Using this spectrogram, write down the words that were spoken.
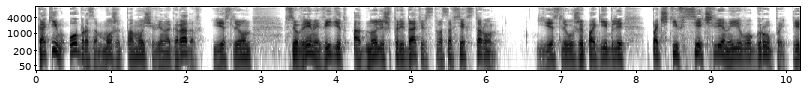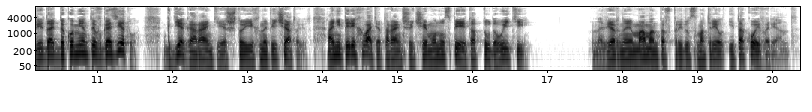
Каким образом может помочь Виноградов, если он все время видит одно лишь предательство со всех сторон? Если уже погибли почти все члены его группы, передать документы в газету? Где гарантия, что их напечатают? Они перехватят раньше, чем он успеет оттуда уйти. Наверное, Мамонтов предусмотрел и такой вариант.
